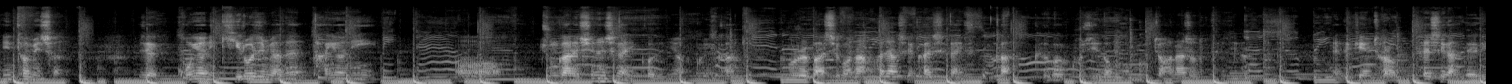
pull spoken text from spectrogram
인터미션. 이제 공연이 길어지면은 당연히 어, 중간에 쉬는 시간이 있거든요. 그러니까 물을 마시거나 화장실 갈 시간이 있으니까 굳이 너무 걱정 안 하셔도 됩니다. 엔드게임처럼 3시간 내리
